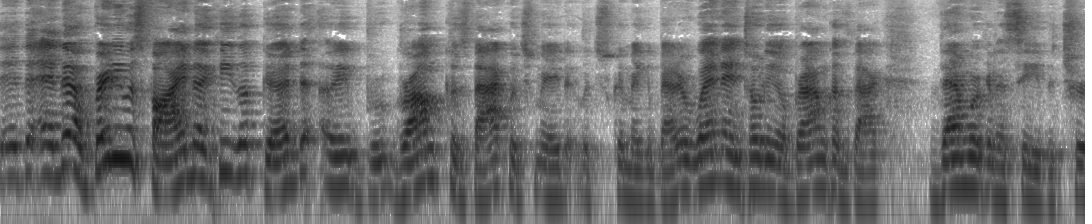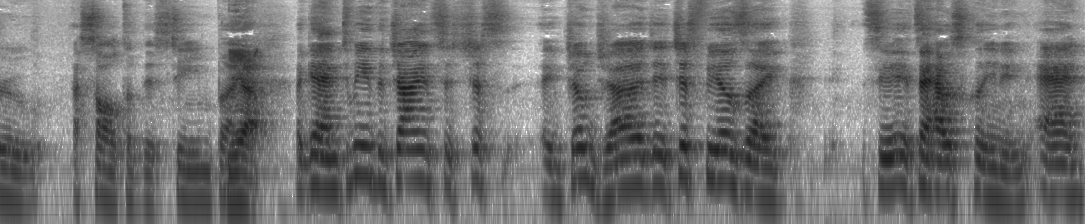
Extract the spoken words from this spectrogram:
And, no, Brady was fine. Like he looked good. I mean, Gronk was back, which made it, which could make it better. When Antonio Brown comes back, then we're going to see the true assault of this team. But Yeah. again, to me, the Giants, it's just like Joe Judge. It just feels like. See, it's a house cleaning, and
